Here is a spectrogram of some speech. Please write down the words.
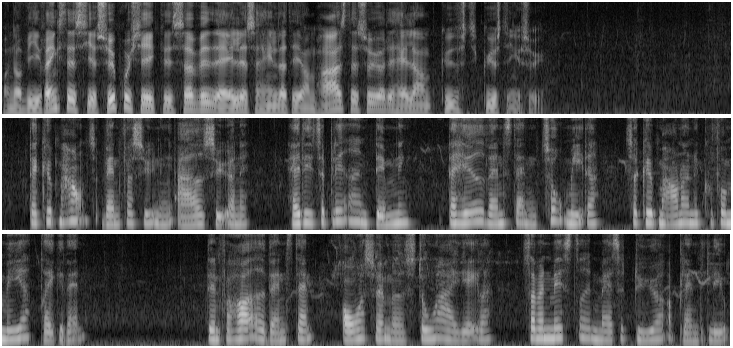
Og når vi i Ringsted siger Søprojektet, så ved alle, så handler det om Haraldsted og det handler om Gyrstingesø. Da Københavns vandforsyning ejede søerne, havde de etableret en dæmning, der hævede vandstanden 2 meter, så københavnerne kunne få mere drikkevand. Den forhøjede vandstand oversvømmede store arealer, så man mistede en masse dyre- og planteliv.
